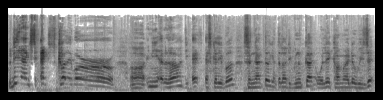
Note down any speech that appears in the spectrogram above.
DX Excalibur. Uh, ini adalah DX Excalibur senjata yang telah digunakan oleh Kamen Rider Wizard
